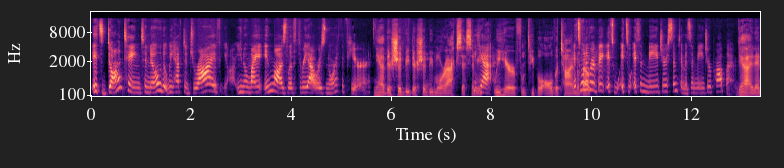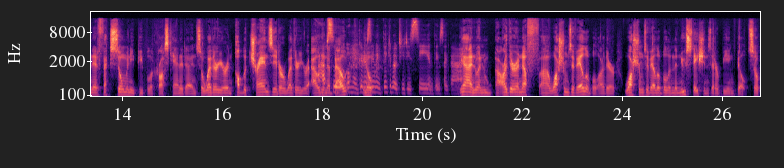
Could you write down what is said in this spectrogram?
it's daunting to know that we have to drive. You know, my in-laws live 3 hours north of here. yeah, there should be there should be more access. I mean, Yeah. we hear from people all the time It's about one of our big it's it's it's a major symptom. It's a major problem. yeah, and it affects so many people across Canada. And so, whether you're in public transit or whether you're out and about, Oh my goodness, you know, I didn't even think about TTC and things like that. Yeah, and when are there enough uh, washrooms available? Are there washrooms available in the new stations that are being built? So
